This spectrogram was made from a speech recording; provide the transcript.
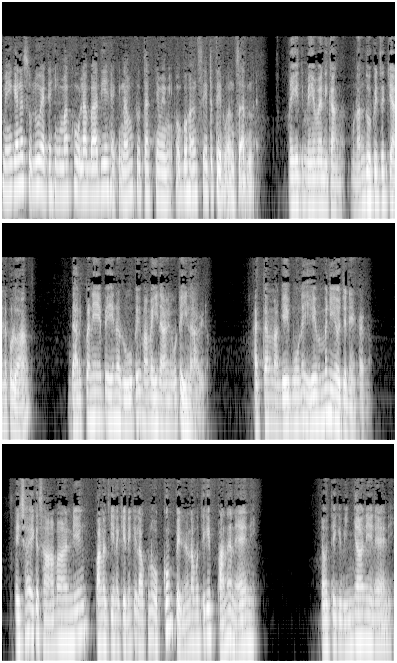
මේ ගැන සුළු වැටහීමක් හෝ ලබා දිය හැකි නම් කෘතඥ වෙමි. ඔබ වහන්සේට තෙරුවන් සරණයි. මේකෙදි මෙහෙම නිකන් උනන්දු පිටස කියන්න පුළුවන්. දර්පණයේ පේන රූපේ මම hina වෙනකොට hina වෙනවා. නැත්තම් මගේ මූණ එහෙමම නියෝජනය කරනවා. ඒ නිසා ඒක සාමාන්‍යයෙන් පණ තියෙන කෙනෙක්ගේ ලකුණු ඔක්කොම පේනවා. නමුත් ඒකේ පණ නැහැනේ නමුත් ඒකේ විඥානේ නෑනේ.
